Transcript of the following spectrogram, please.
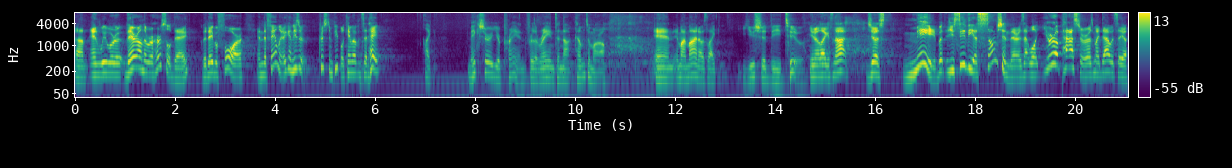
Um, and we were there on the rehearsal day, the day before, and the family, again, these are Christian people, came up and said, hey, like, make sure you're praying for the rain to not come tomorrow. And in my mind, I was like, you should be too. You know, like it's not just me. But you see, the assumption there is that, well, you're a pastor, or as my dad would say, a,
